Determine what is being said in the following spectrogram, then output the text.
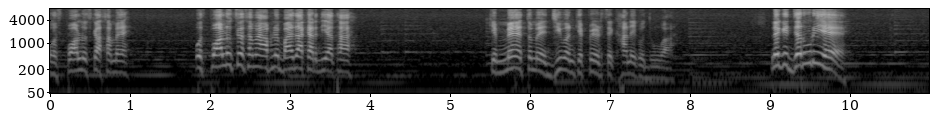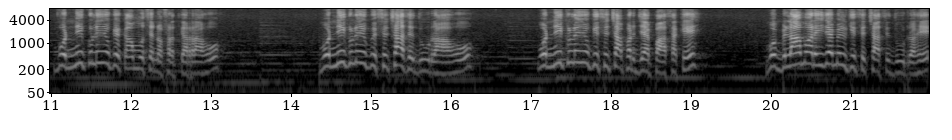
उस पॉलुस का समय उस पॉलुस से समय आपने वायदा कर दिया था कि मैं तुम्हें जीवन के पेड़ से खाने को दूँगा। लेकिन ज़रूरी है, वो निकुलियों के कामों से नफरत कर रहा हो, वो निकुलियों की शिक्षा से दूर रहा हो, वो निकुलियों की शिक्षा पर जय पा सके, वो बिलाम और इजेबिल की शिक्षा से दूर रहे।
